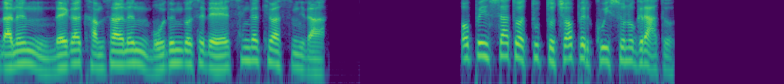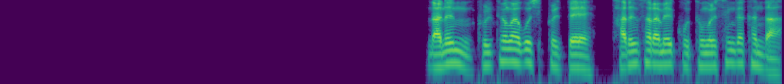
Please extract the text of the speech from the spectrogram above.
나는 내가 감사하는 모든 것에 대해 생각해 왔습니다. Ho pensato a tutto ciò per cui sono grato. 나는 불평하고 싶을 때 다른 사람의 고통을 생각한다.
